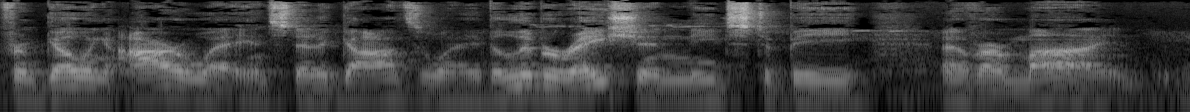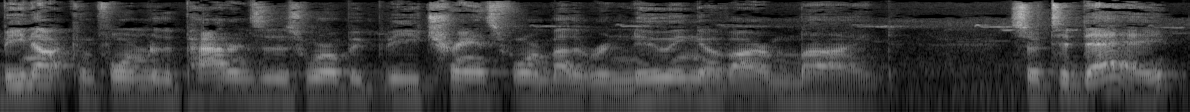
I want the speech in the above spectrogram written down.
from going our way instead of God's way. The liberation needs to be of our mind. Be not conformed to the patterns of this world, but be transformed by the renewing of our mind. So today,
